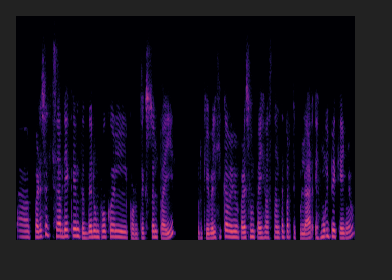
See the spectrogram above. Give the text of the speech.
Uh, para eso quizá habría que entender un poco el contexto del país, porque Bélgica a mí me parece un país bastante particular, es muy pequeño,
